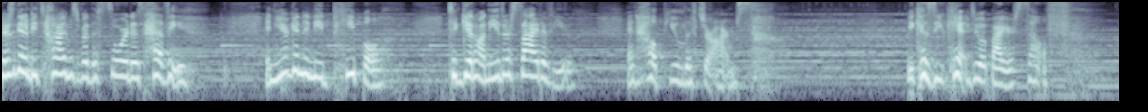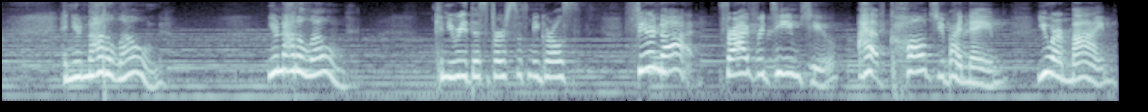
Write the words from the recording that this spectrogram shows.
There's going to be times where the sword is heavy, and you're going to need people to get on either side of you and help you lift your arms because you can't do it by yourself. And you're not alone. You're not alone. Can you read this verse with me, girls? Fear not, for I've redeemed you. I have called you by name. You are mine.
